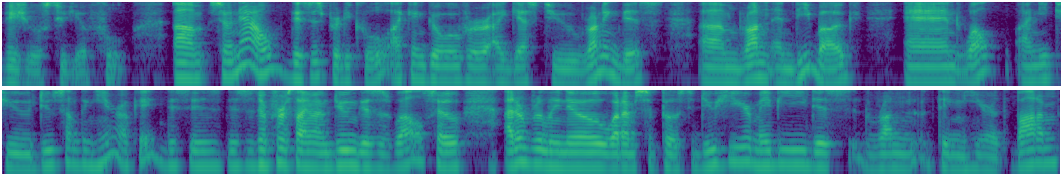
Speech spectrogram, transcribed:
Visual Studio Full. Um, so now, this is pretty cool. I can go over, I guess, to running this, um, run and debug, and well I need to do something here okay? This is this is the first time I'm doing this as well so I don't really know what I'm supposed to do here. Maybe this run thing here at the bottom.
